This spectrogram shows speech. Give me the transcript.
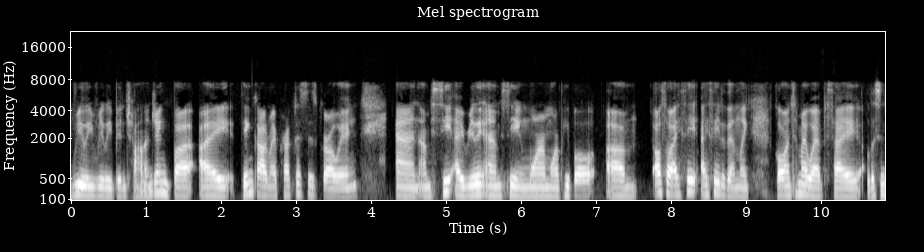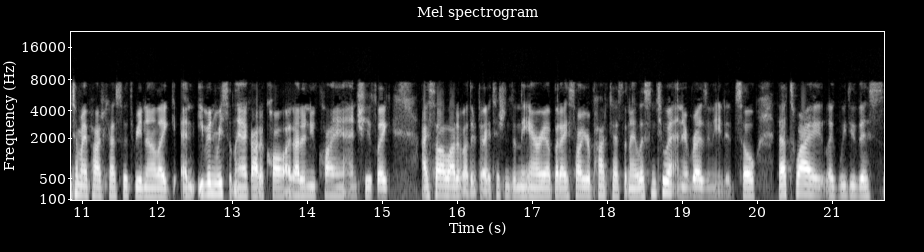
really really been challenging but i thank god my practice is growing and i'm see i really am seeing more and more people um, also I say I say to them like go onto my website, listen to my podcast with Rena, like and even recently I got a call, I got a new client and she's like I saw a lot of other dietitians in the area, but I saw your podcast and I listened to it and it resonated. So that's why like we do this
